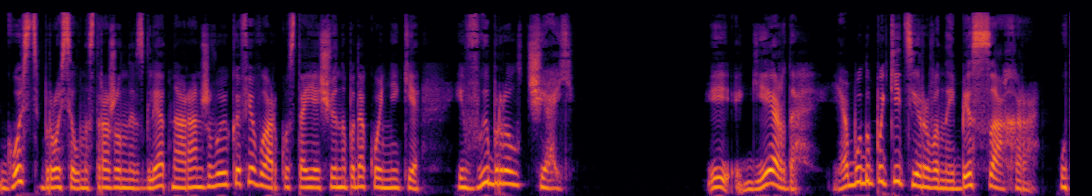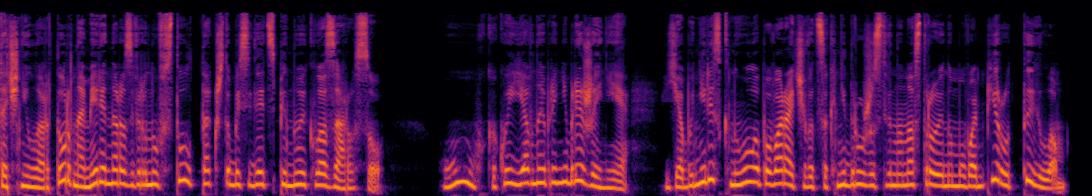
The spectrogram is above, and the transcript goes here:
Гость бросил настороженный взгляд на оранжевую кофеварку, стоящую на подоконнике, и выбрал чай. «И, Герда, я буду пакетированный, без сахара», — уточнил Артур, намеренно развернув стул так, чтобы сидеть спиной к Лазарусу. «Ух, какое явное пренебрежение!» Я бы не рискнула поворачиваться к недружественно настроенному вампиру тылом.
